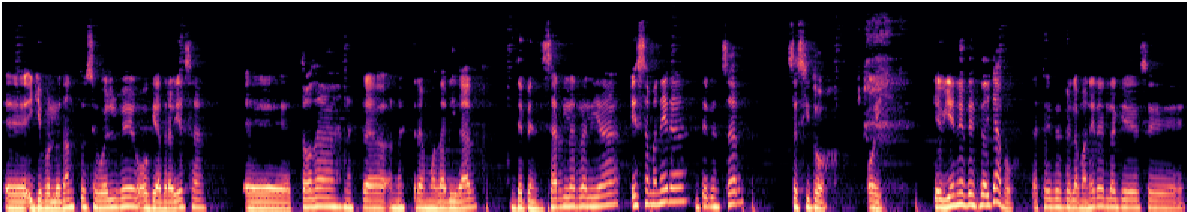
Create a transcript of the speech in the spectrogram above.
eh, y que por lo tanto se vuelve o que atraviesa eh, toda nuestra, nuestra modalidad de pensar la realidad, esa manera de pensar se situó hoy, que viene desde allá, desde la manera en la que se,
